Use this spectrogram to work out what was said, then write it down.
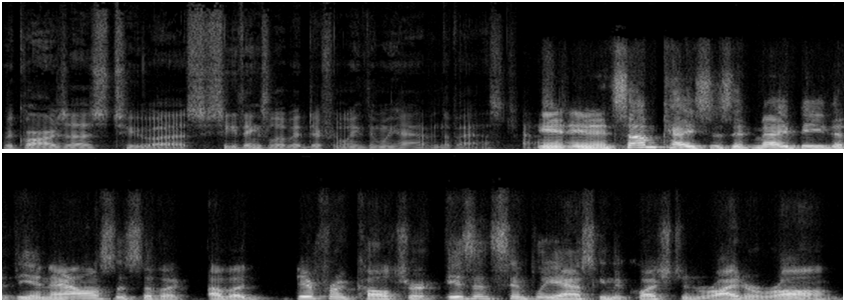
requires us to uh, see things a little bit differently than we have in the past. And, and, in some cases, it may be that the analysis of a of a different culture isn't simply asking the question right or wrong.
